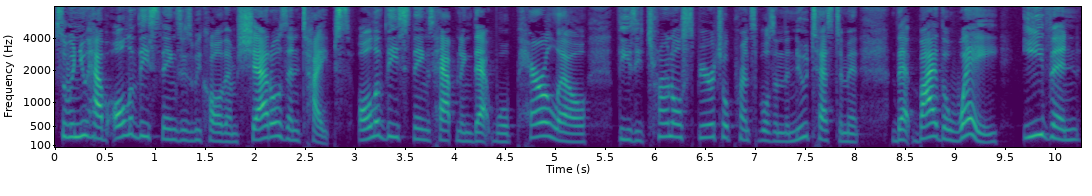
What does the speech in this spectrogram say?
So when you have all of these things, as we call them, shadows and types, all of these things happening that will parallel these eternal spiritual principles in the New Testament, that by the way, even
